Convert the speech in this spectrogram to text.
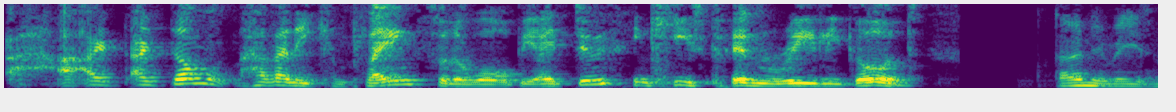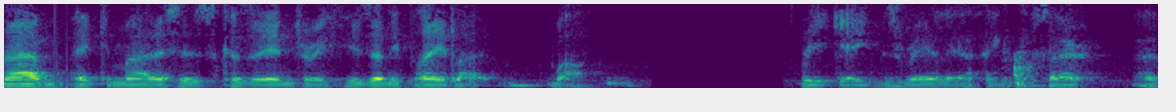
I I don't have any complaints with Iwobi. I do think he's been really good. Only reason I haven't picked Guimaraes is because of injury. He's only played like well three games really, I think. So uh,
